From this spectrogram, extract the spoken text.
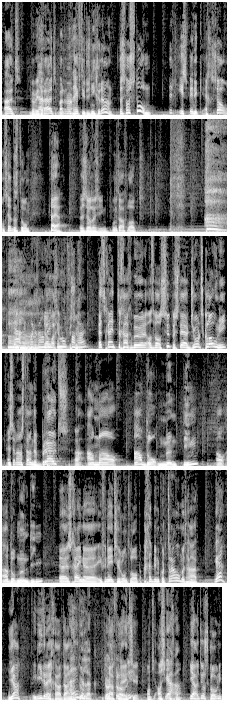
uit. Ik ben weer Ja. eruit. Maar dat heeft hij dus niet gedaan. Dat is wel stom. Dit is, vind ik, echt zo ontzettend stom. Nou ja, we zullen zien hoe het afloopt. Ja, ik word er wel een beetje je moe van, hoor. Het schijnt te gaan gebeuren als wel superster George Clooney... en zijn aanstaande bruid uh, Amal Adelmundien... Al. Eh, schijnen in Venetië rond te lopen. Hij gaat binnenkort trouwen met haar. Ja, Ja, en iedereen gaat daar naartoe. Eindelijk. George naar? Venetië. Want als je Ja. echt, ja, George Clooney.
